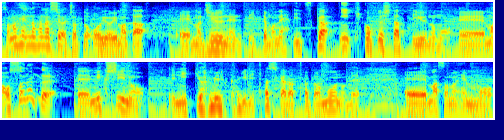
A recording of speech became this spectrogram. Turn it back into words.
その辺の話はちょっとおいおいまた、えー、まあ、10年って言ってもね5日に帰国したっていうのも、えー、まあ、おそらく、えー、ミクシーの日記を見る限り確かだったと思うので、えまあ、その辺も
